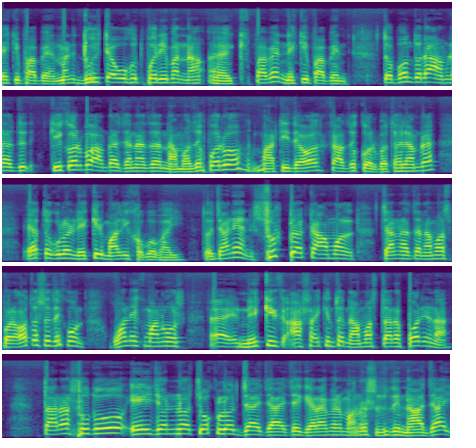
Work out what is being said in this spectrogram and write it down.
নেকি পাবেন। মানে দুইটা ওহুদ পরিমাণ না পাবেন, নেকি পাবেন। তো বন্ধুরা, আমরা যদি কি করব? আমরা জানাজা নামাজও পড়ব, মাটি দেওয়ার কাজও করব। তাহলে আমরা এতগুলো নেকির মালিক হব ভাই। তো জানেন, ছোট্ট একটা আমল জানাজা, নামাজ পড়া। অথচ দেখুন, অনেক মানুষ নেকির আশায় কিন্তু নামাজ তারা পড়ে না। তারা শুধু এই জন্য চোখ লজ্জায় যায় যে গ্রামের মানুষ যদি না যায়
